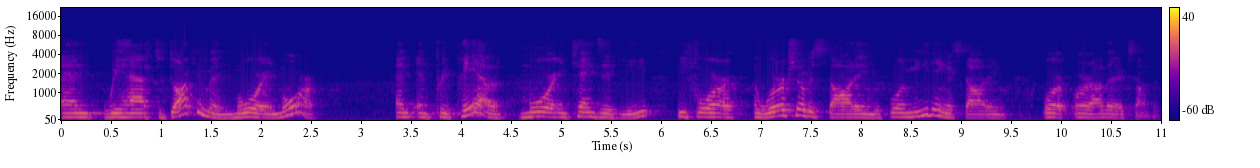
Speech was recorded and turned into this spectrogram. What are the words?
And we have to document more and more and, and prepare more intensively before a workshop is starting, before a meeting is starting, or, or other examples.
